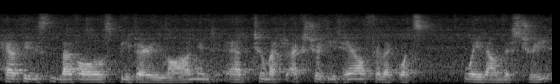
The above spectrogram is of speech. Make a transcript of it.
have these levels be very long and add too much extra detail for like what's way down the street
